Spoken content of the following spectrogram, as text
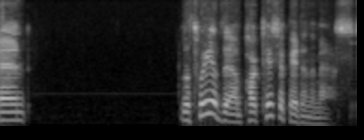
And the three of them participate in the Mass.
